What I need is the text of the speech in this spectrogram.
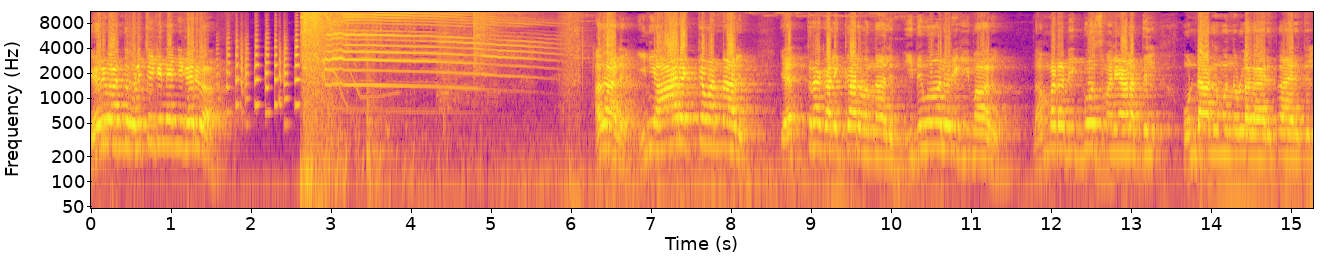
കയറുക എന്ത് ഒളിച്ചിരിക്കുന്ന കയറുക അതാണ്. ഇനി ആരൊക്കെ വന്നാലും എത്ര കളിക്കാർ വന്നാലും ഇതുപോലൊരു ഹിമാറ് നമ്മുടെ ബിഗ് ബോസ് മലയാളത്തിൽ ഉണ്ടാകുമെന്നുള്ള കാര്യത്തിൽ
